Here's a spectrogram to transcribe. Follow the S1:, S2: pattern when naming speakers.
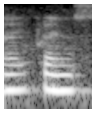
S1: Hi friends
